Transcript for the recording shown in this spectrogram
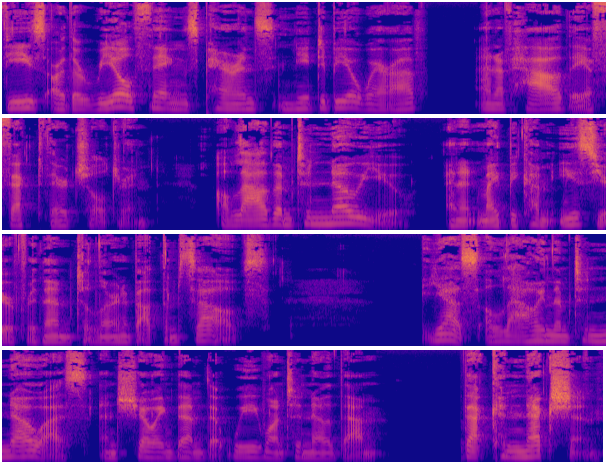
These are the real things parents need to be aware of and of how they affect their children. Allow them to know you, and it might become easier for them to learn about themselves yes, allowing them to know us and showing them that we want to know them. That connection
